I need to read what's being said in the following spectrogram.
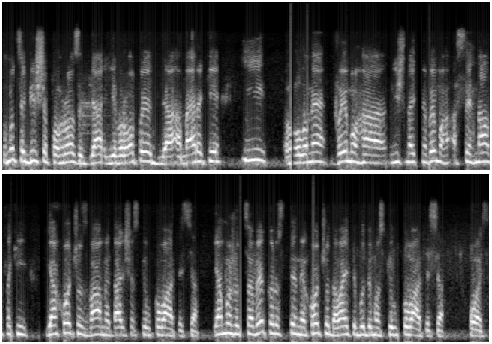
Тому це більше погрози для Європи, для Америки і головне вимога, ніж навіть не вимога, а сигнал такий: я хочу з вами далі спілкуватися. Я можу це використати, не хочу. Давайте будемо спілкуватися. Ось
